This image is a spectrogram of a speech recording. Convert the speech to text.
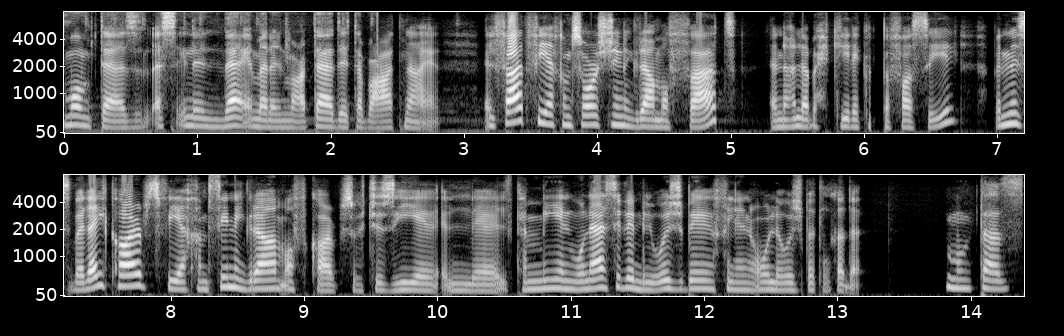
ممتاز. الأسئلة دائما المعتادة تبعاتنا. يعني. ال fat فيها 25 gram of fat أنا هلا بحكي لك التفاصيل. بالنسبة لل carbs فيها 50 gram of carbs which هي الكمية المناسبة بالوجبة خلينا نقول لوجبة الغداء. ممتاز.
